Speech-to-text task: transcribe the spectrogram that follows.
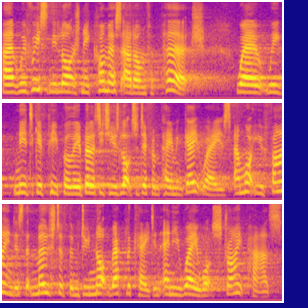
Um, we've recently launched an e-commerce add-on for Perch, where we need to give people the ability to use lots of different payment gateways. And what you find is that most of them do not replicate in any way what Stripe has.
